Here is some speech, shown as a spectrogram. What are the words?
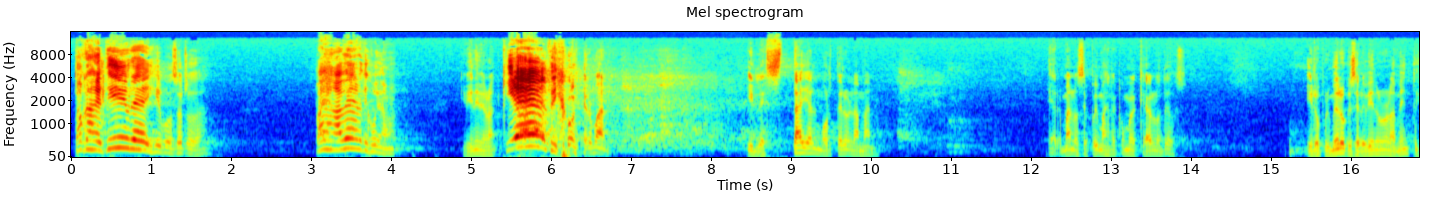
Tocan el timbre, dijimos nosotros. Vayan a ver, dijo mi hermano. Y viene mi hermano. ¿Quién? Dijo mi hermano. Y le estalla el mortero en la mano. Hermano, se puede imaginar cómo le quedaron los dedos. Y lo primero que se le viene a uno a la mente,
